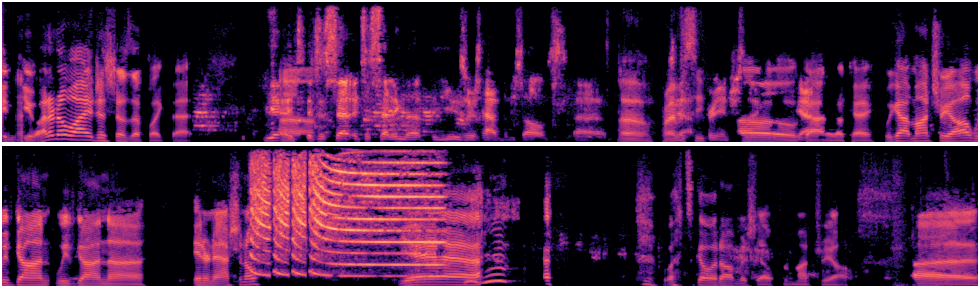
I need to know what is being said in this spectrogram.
and you. I don't know why it just shows up like that. Yeah, it's, Uh, it's a set. It's a setting that the users have themselves. Uh, Oh, yeah, privacy. pretty interesting. Oh, Yeah. got it. Okay, we got Montreal. We've gone. We've gone uh, international. Yeah. What's going on, Michelle from Montreal? Uh,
